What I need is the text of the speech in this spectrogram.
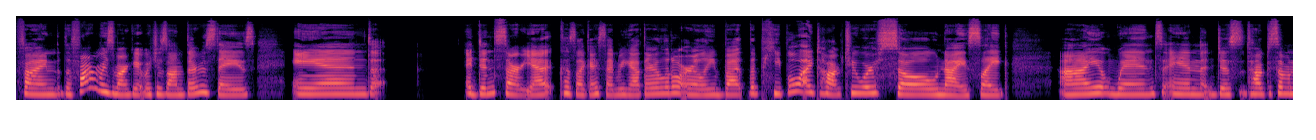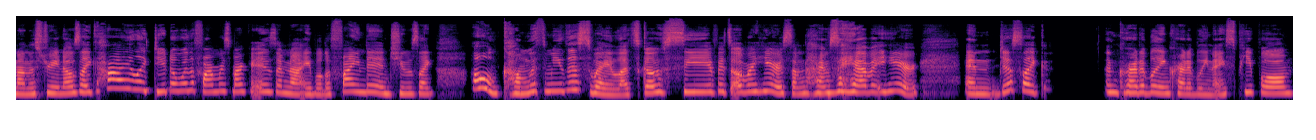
find the farmers market, which is on Thursdays. And it didn't start yet because, like I said, we got there a little early. But the people I talked to were so nice. Like, I went and just talked to someone on the street and I was like, Hi, like, do you know where the farmer's market is? I'm not able to find it. And she was like, Oh, come with me this way. Let's go see if it's over here. Sometimes they have it here and just like incredibly, incredibly nice people.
